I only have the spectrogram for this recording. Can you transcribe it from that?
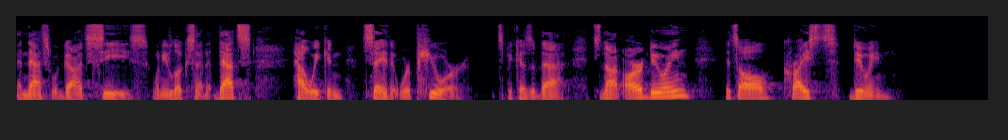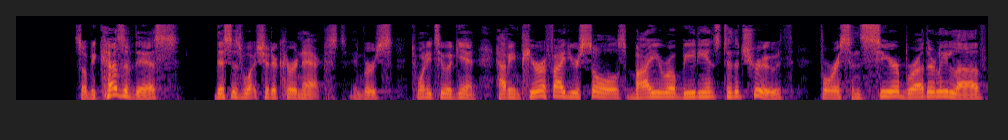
And that's what God sees when he looks at it. That's how we can say that we're pure. It's because of that. It's not our doing. It's all Christ's doing. So because of this, this is what should occur next. In verse 22 again, having purified your souls by your obedience to the truth, for a sincere brotherly love,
